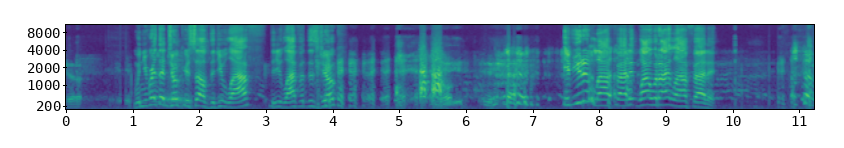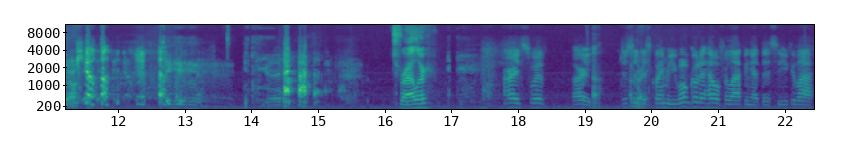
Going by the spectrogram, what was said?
Yeah. When you read that joke yourself, did you laugh? Did you laugh at this joke? If you didn't laugh at it, why would I laugh at it? Oh god. Trailer. Alright, Swift. Alright. Oh, Just I'm a ready. disclaimer, you won't go to hell for laughing at this, so you can laugh.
